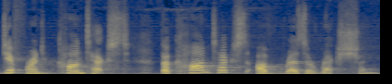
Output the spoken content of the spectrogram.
different context the context of resurrection.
